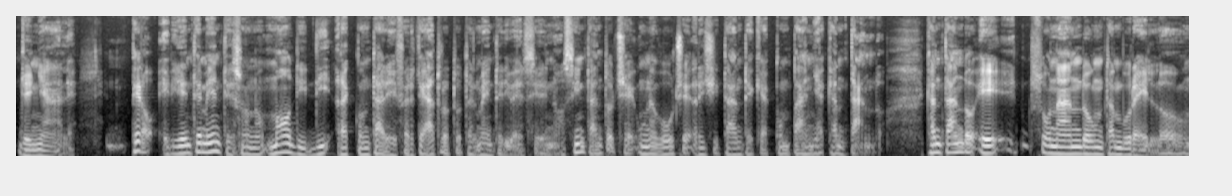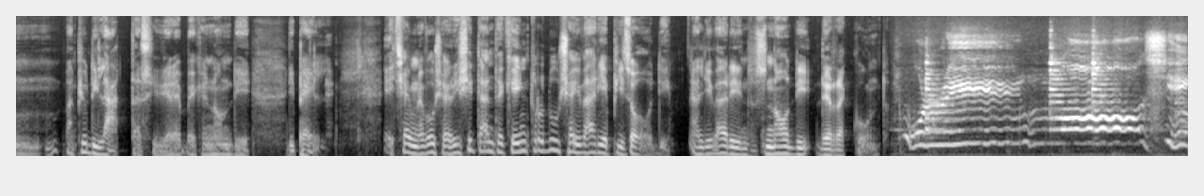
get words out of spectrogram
geniale. Però evidentemente sono modi di raccontare e di fare teatro totalmente diversi dai nostri. Intanto c'è una voce recitante che accompagna cantando cantando e suonando un tamburello, ma più di latta si direbbe che non di, di pelle. E c'è una voce recitante che introduce ai vari episodi, agli vari snodi del racconto. C'è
